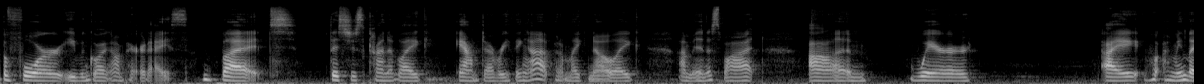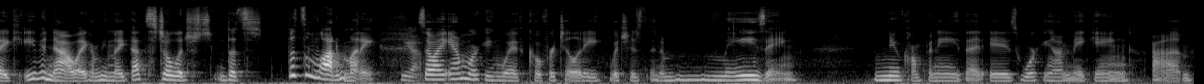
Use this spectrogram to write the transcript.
before even going on Paradise, but this just kind of like amped everything up, and I'm like, no, like I'm in a spot um, where I, I mean, like even now, like I mean, like that's still just that's that's a lot of money. Yeah. So I am working with Co-Fertility, which is an amazing new company that is working on making um,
